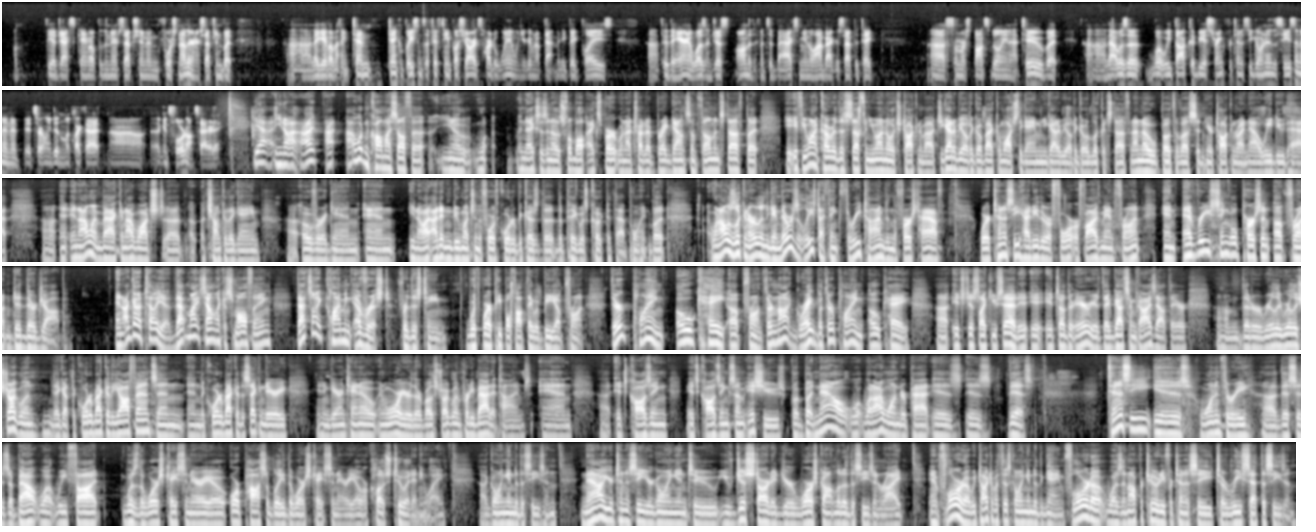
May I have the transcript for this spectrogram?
Theo Jackson came up with an interception and forced another interception. But Uh, they gave up, I think, 10, 10 completions of 15 plus yards. It's hard to win when you're giving up that many big plays uh, through the air, and it wasn't just on the defensive backs. I mean, the linebackers have to take uh, some responsibility in that too. But uh, that was a what we thought could be a strength for Tennessee going into the season, and it, it certainly didn't look like that uh, against Florida on Saturday. Yeah, you know, I, I I wouldn't call myself a you know an X's and O's football expert when I try to break down some film and stuff, but if you want to cover this stuff and you want to know what you're talking about, you got to be able to go back and watch the game, and you got to be able to go look at stuff. And I know both of us sitting here talking right now, we do that. Uh, and, and, I went back and I watched uh, a chunk of the game uh, over again, and you know I, I, didn't do much in the fourth quarter because the the pig was cooked at that point. But when I was looking early in the game, there was at least I think three times in the first half where Tennessee had either a four or five man front, and every single person up front did their job. And I got to tell you, that might sound like a small thing. That's like climbing Everest for this team with where people thought they would be up front. They're playing okay up front. They're not great, but they're playing okay. Uh, it's just like you said, it, it, it's other areas. They've got some guys out there um, that are really, really struggling. They got the quarterback of the offense and and the quarterback of the secondary, and Guarantano and Warrior. They're both struggling pretty bad at times, and uh, it's causing it's causing some issues. But but now what, what I wonder, Pat, is is this. Tennessee is one and three. Uh, this is about what we thought was the worst case scenario, or possibly the worst case scenario, or close to it anyway, uh, going into the season. Now you're Tennessee, you're going into, you've just started your worst gauntlet of the season, right? And Florida, we talked about this going into the game. Florida was an opportunity for Tennessee to reset the season.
